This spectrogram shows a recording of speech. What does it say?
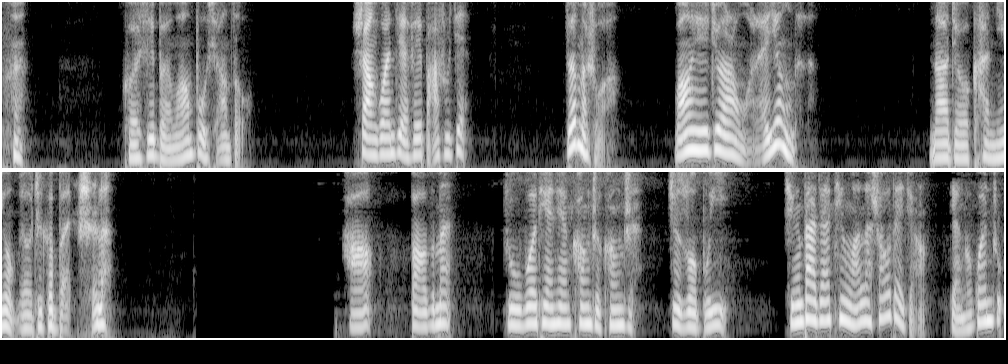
哼，可惜本王不想走。”上官剑飞拔出剑：“这么说，王爷就让我来硬的了？那就看你有没有这个本事了。”好，宝子们，主播天天吭哧吭哧，制作不易。请大家听完了，捎带脚点个关注，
